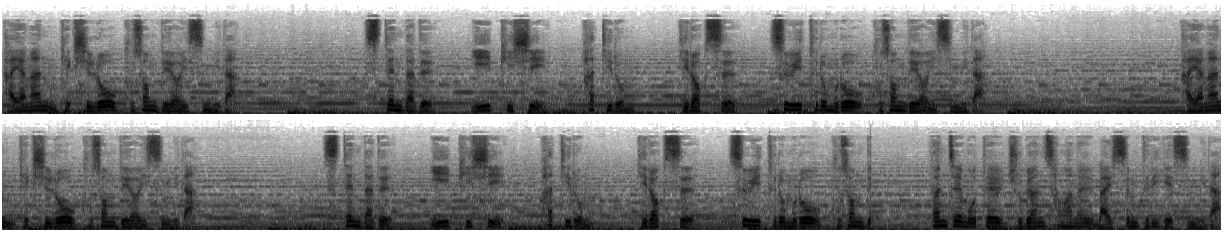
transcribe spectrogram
다양한 객실로 구성되어 있습니다. 스탠다드, EPC, 파티룸, 디럭스, 스위트룸으로 구성되어 있습니다. 다양한 객실로 구성되어 있습니다. 스탠다드, EPC, 파티룸, 디럭스, 스위트룸으로 구성되 현재 모텔 주변 상황을 말씀드리겠습니다.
